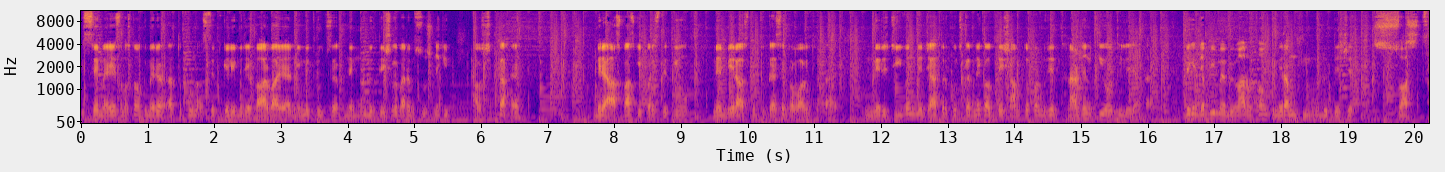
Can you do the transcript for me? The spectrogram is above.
इससे मैं ये समझता हूँ कि मेरे अर्थपूर्ण अस्तित्व के लिए मुझे बार बार या नियमित रूप से अपने मूल उद्देश्यों के बारे में सोचने की आवश्यकता है। मेरे आसपास की परिस्थितियों में मेरा अस्तित्व कैसे प्रभावित होता है? मेरे जीवन में ज़्यादातर कुछ करने का उद्देश्य आमतौर पर मुझे धनार्जन की ओर ही ले जाता है। लेकिन जब भी मैं बीमार होता हूँ तो मेरा मूल उद्देश्य स्वस्थ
